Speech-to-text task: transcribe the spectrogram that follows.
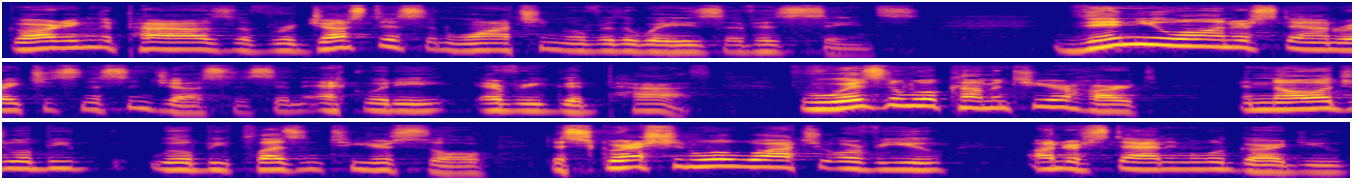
guarding the paths of justice and watching over the ways of his saints. Then you will understand righteousness and justice and equity, every good path. For wisdom will come into your heart, and knowledge will be, will be pleasant to your soul. Discretion will watch over you, understanding will guard you,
